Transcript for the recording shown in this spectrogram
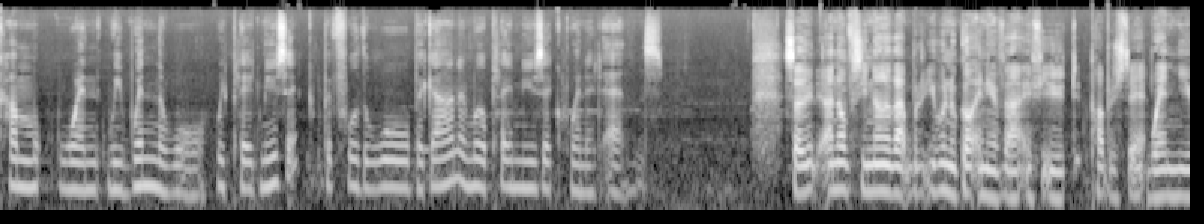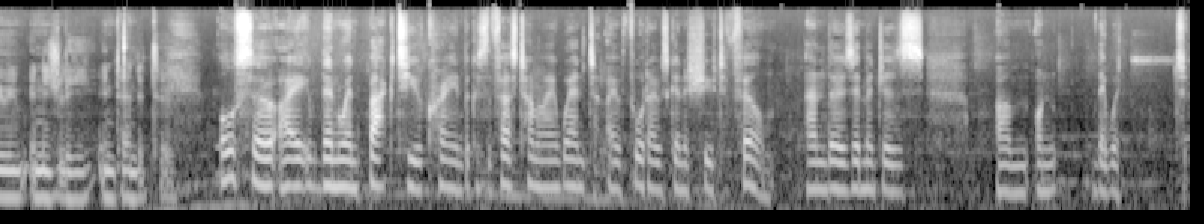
Come when we win the war. We played music before the war began, and we'll play music when it ends. So, and obviously, none of that, you wouldn't have got any of that if you published it when you initially intended to. Also, I then went back to Ukraine because the first time I went, I thought I was going to shoot a film, and those images um, on they were t-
